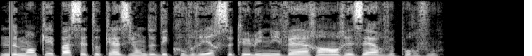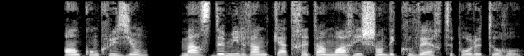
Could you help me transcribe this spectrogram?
Ne manquez pas cette occasion de découvrir ce que l'univers a en réserve pour vous. En conclusion, Mars 2024 est un mois riche en découvertes pour le taureau.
